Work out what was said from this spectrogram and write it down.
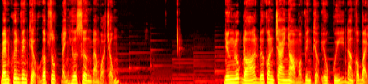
bèn khuyên viên thiệu gấp rút đánh hứa xương đang bỏ trống. Nhưng lúc đó đứa con trai nhỏ mà viên thiệu yêu quý đang có bệnh,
